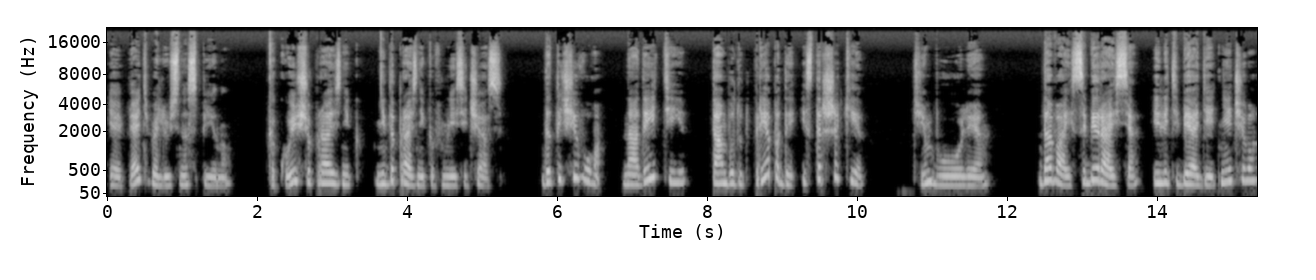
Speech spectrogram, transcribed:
и опять валюсь на спину. Какой еще праздник? Не до праздников мне сейчас. Да ты чего? Надо идти. Там будут преподы и старшаки. Тем более. Давай, собирайся. Или тебе одеть нечего?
